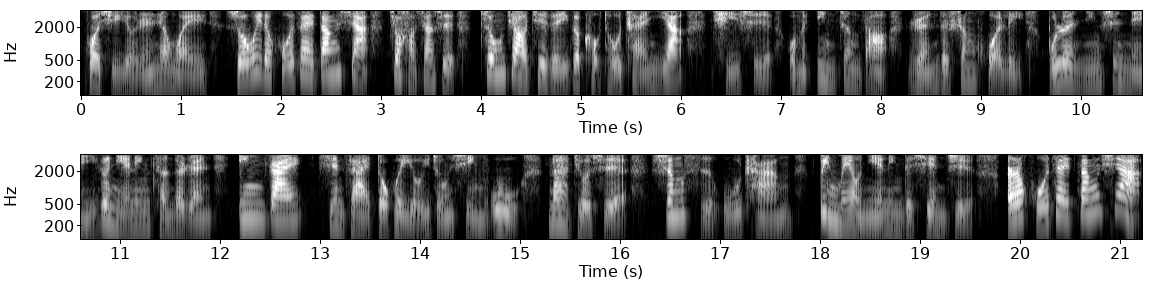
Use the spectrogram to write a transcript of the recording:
或许有人认为，所谓的活在当下，就好像是宗教界的一个口头禅一样。其实，我们印证到人的生活里，不论您是哪一个年龄层的人，应该现在都会有一种醒悟，那就是生死无常。并没有年龄的限制，而活在当下，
